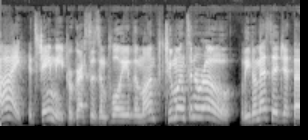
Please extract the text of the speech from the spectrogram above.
Hi, it's Jamie, Progressive's Employee of the Month, two months in a row. Leave a message at the.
